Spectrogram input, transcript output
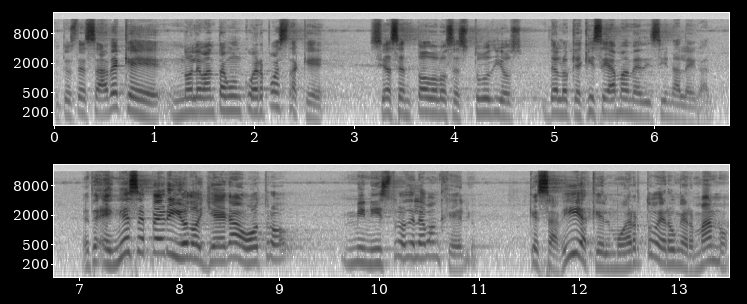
entonces usted sabe que no levantan un cuerpo hasta que se hacen todos los estudios de lo que aquí se llama medicina legal. en ese periodo llega otro ministro del Evangelio que sabía que el muerto era un hermano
